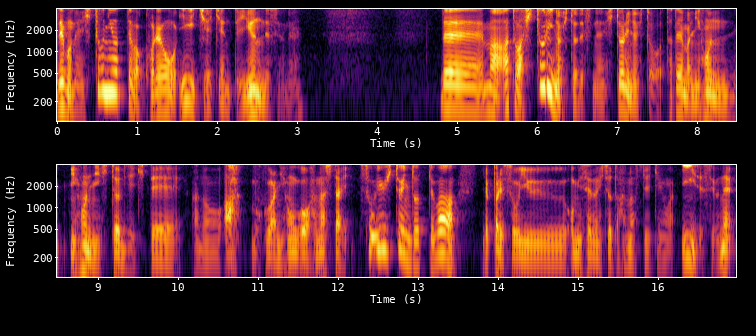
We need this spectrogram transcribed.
でもね人によってはこれをいい経験って言うんですよね。でまああとは一人の人ですね一人の人例えば日本日本に一人で来てあのあ僕は日本語を話したいそういう人にとってはやっぱりそういうお店の人と話す経験はいいですよね。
